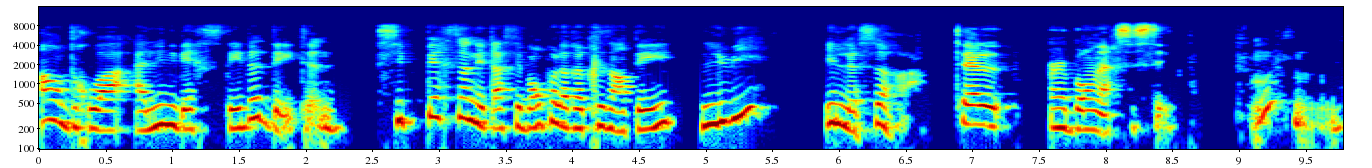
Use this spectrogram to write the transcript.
en droit à l'université de Dayton. Si personne n'est assez bon pour le représenter, lui, il le sera. Tel un bon narcissique. Mhm.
